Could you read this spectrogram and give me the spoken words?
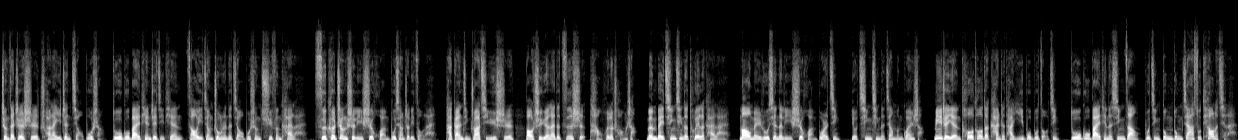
正在这时传来一阵脚步声。独孤拜天这几天早已将众人的脚步声区分开来，此刻正是李师缓步向这里走来。他赶紧抓起玉石，保持原来的姿势，躺回了床上。门被轻轻的推了开来，貌美如仙的李师缓步而进，又轻轻的将门关上，眯着眼偷偷的看着他一步步走近。独孤拜天的心脏不禁咚咚加速跳了起来。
